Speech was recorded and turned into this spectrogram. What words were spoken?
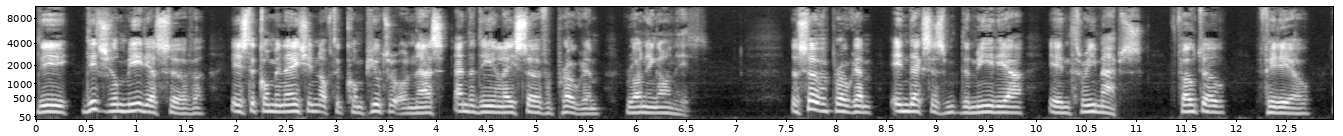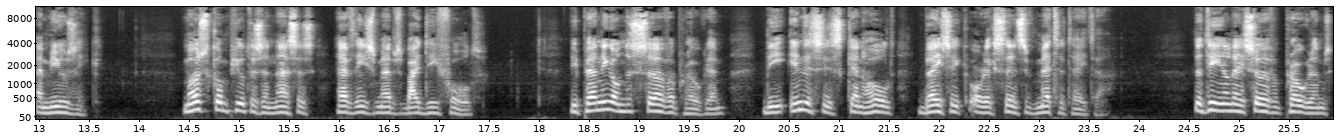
The Digital Media Server is the combination of the computer or NAS and the DLNA server program running on it. The server program indexes the media in three maps, photo, video and music. Most computers and NASs have these maps by default. Depending on the server program, the indices can hold basic or extensive metadata. The DLNA server programs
